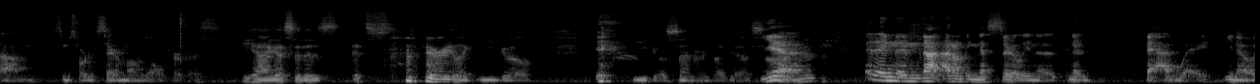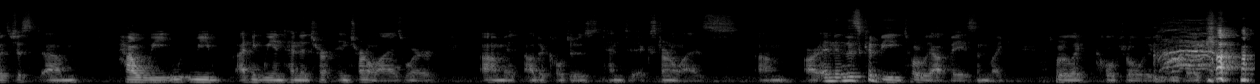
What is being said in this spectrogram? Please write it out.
um, some sort of ceremonial purpose. Yeah, I guess it is. It's very like ego, ego centered. I guess. So, Yeah. and, and, and not I don't think necessarily in a in a bad way. You know, it's just um, how we we I think we intend to ter- internalize where um, other cultures tend to externalize um, art, and, then this could be totally off base and like totally like culturally like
